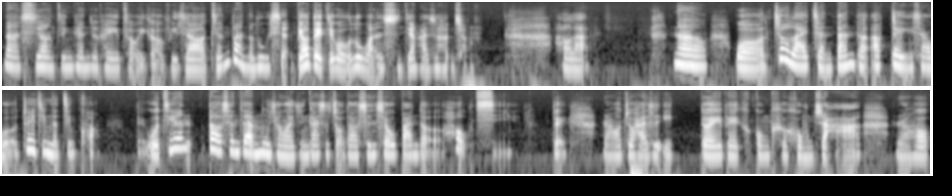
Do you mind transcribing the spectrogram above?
那希望今天就可以走一个比较简短的路线，不要对，结果我录完时间还是很长。好啦。那我就来简单的 update 一下我最近的近况。我今天到现在目前为止应该是走到先修班的后期，对，然后就还是一堆被功课轰炸，然后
